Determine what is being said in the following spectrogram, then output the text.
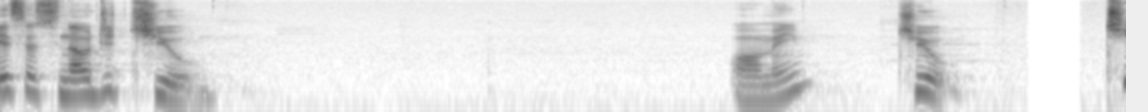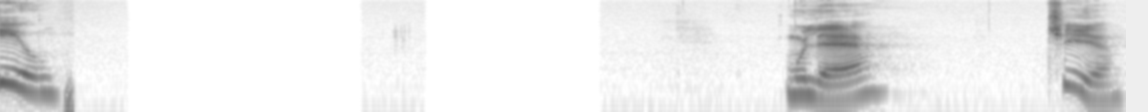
Esse é o sinal de tio. Homem, tio. Tio. Mulher, tia.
